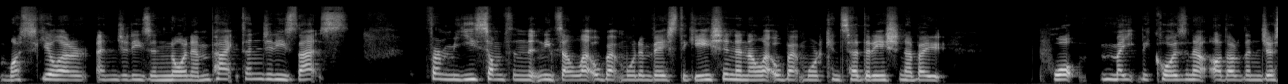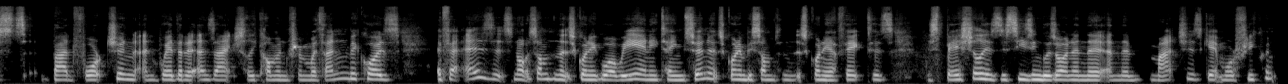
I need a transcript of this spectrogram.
muscular injuries and non-impact injuries. That's for me something that needs a little bit more investigation and a little bit more consideration about what might be causing it other than just bad fortune and whether it is actually coming from within because if it is it's not something that's going to go away anytime soon it's going to be something that's going to affect us especially as the season goes on and the and the matches get more frequent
